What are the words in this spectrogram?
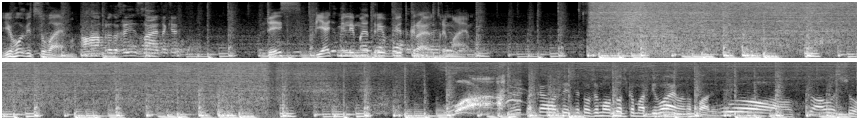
Його відсуваємо. Ага, предохраніть, знаю таке. Десь 5 мм від краю тримаємо. Вот така от, якщо то вже молоточком відбиваємо, вона падає. Вау, стало що.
